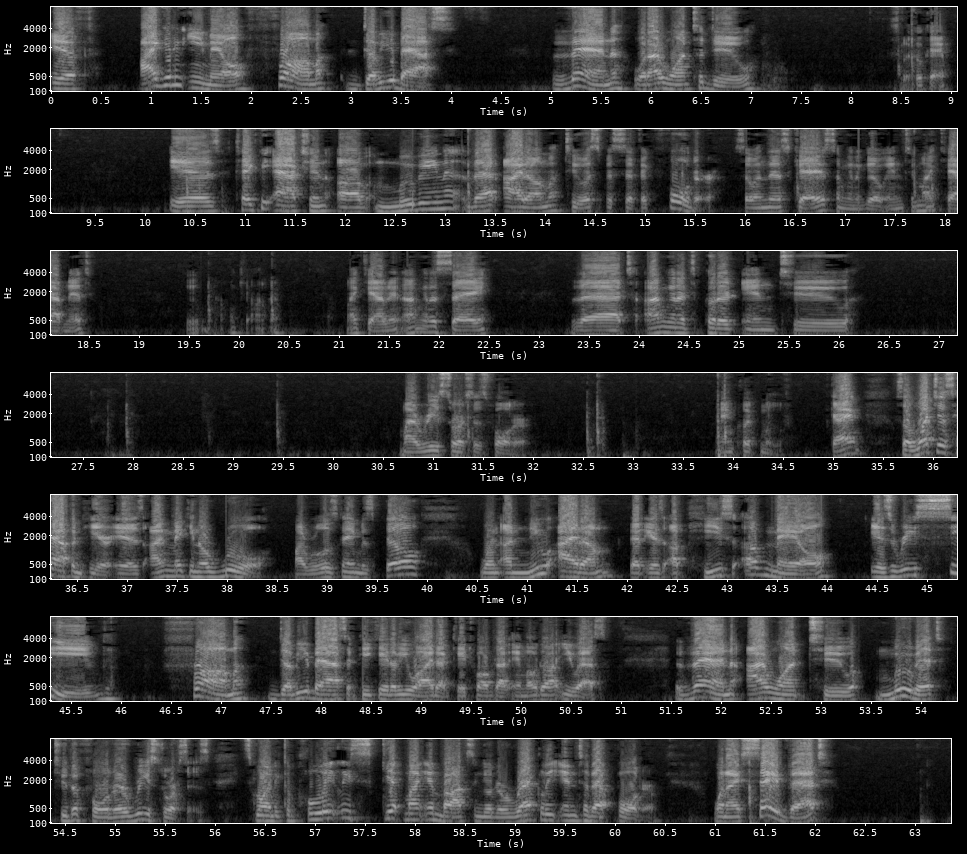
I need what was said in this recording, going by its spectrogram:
If I get an email from wbass then what I want to do, just click OK, is take the action of moving that item to a specific folder. So in this case, I'm going to go into my cabinet, my cabinet, I'm going to say that I'm going to put it into my resources folder and click move. Okay? So what just happened here is I'm making a rule. My rule's name is Bill. When a new item that is a piece of mail is received from wbass at pkwi.k12.mo.us, then I want to move it to the folder resources. It's going to completely skip my inbox and go directly into that folder. When I save that,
